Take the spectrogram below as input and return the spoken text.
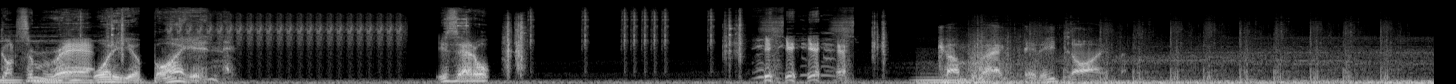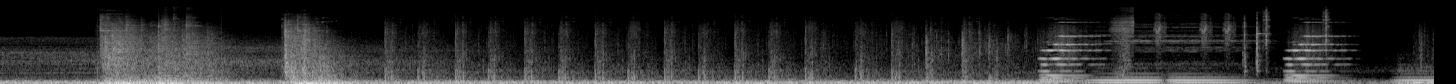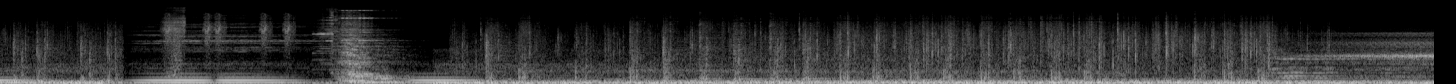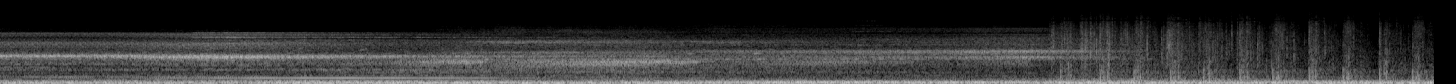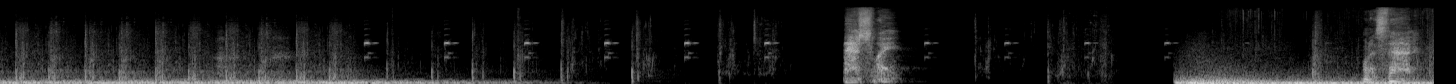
Got some rare. What are you buying? Is that all? Come back anytime. What is that?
